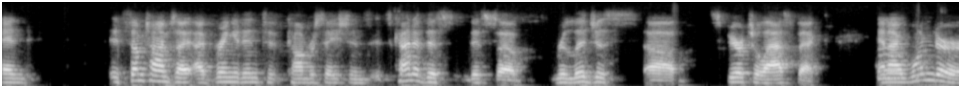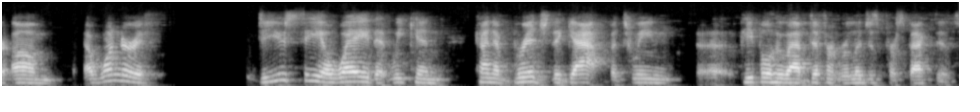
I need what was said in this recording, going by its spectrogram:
and it's sometimes I, I bring it into conversations. It's kind of this this uh, religious, uh, spiritual aspect, and I Mhm. wonder um, I wonder if do you see a way that we can kind of bridge the gap between uh, people who have different religious perspectives?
